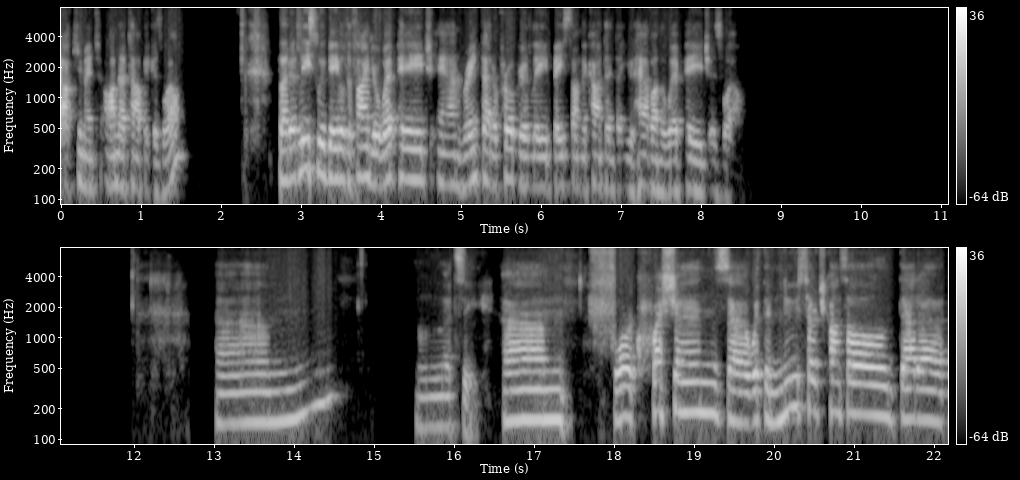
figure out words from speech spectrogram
document on that topic as well. But at least we'd be able to find your web page and rank that appropriately based on the content that you have on the web page as well. Um, let's see. Um, for questions, uh, with the new Search Console data,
